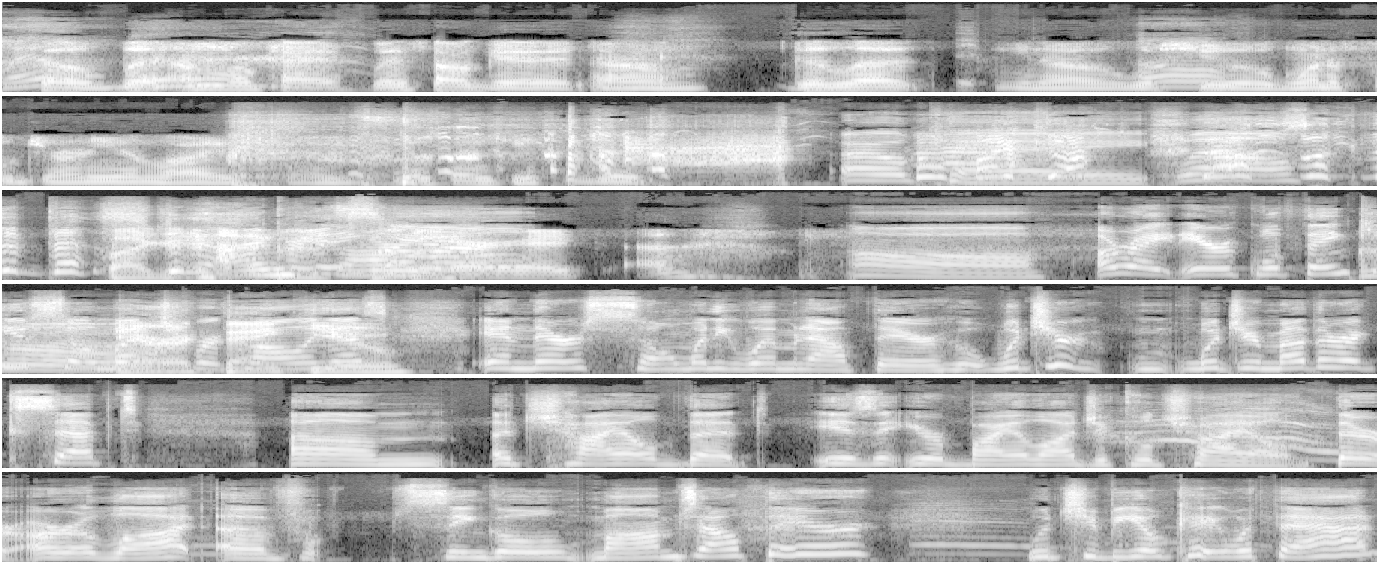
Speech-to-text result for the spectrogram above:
Well, so, but I'm okay. But it's all good. Um, good luck. You know, wish you Oh. a wonderful journey in life. And no, thank you. I'm good. okay. that was like the best. Bye, day. guys. I'm sorry, song. Eric. Oh, all right, Eric. Well, thank you so much Eric, for thank calling you. us. And there's so many women out there who would your would your mother accept um, a child that isn't your biological child? There are a lot of single moms out there. Would you be okay with that?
